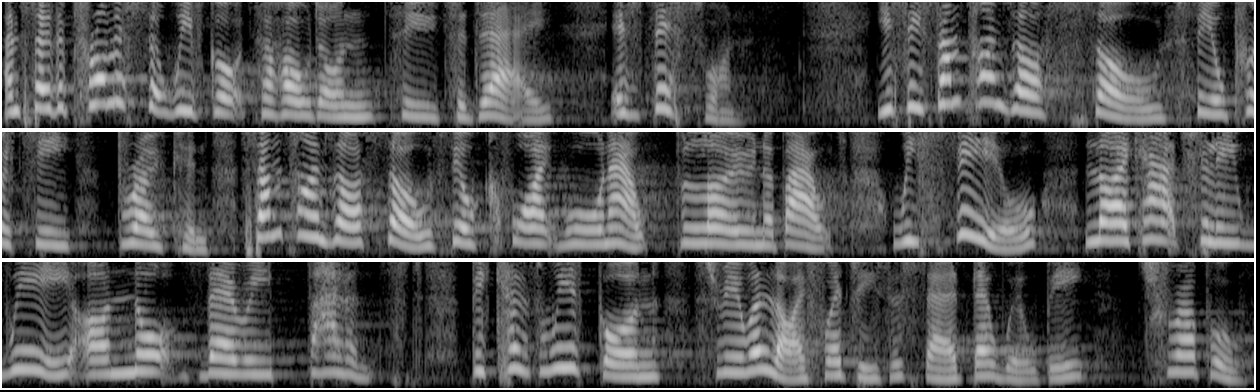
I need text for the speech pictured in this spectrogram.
And so the promise that we've got to hold on to today is this one. You see, sometimes our souls feel pretty broken. Sometimes our souls feel quite worn out, blown about. We feel like actually we are not very balanced because we've gone through a life where Jesus said there will be trouble.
